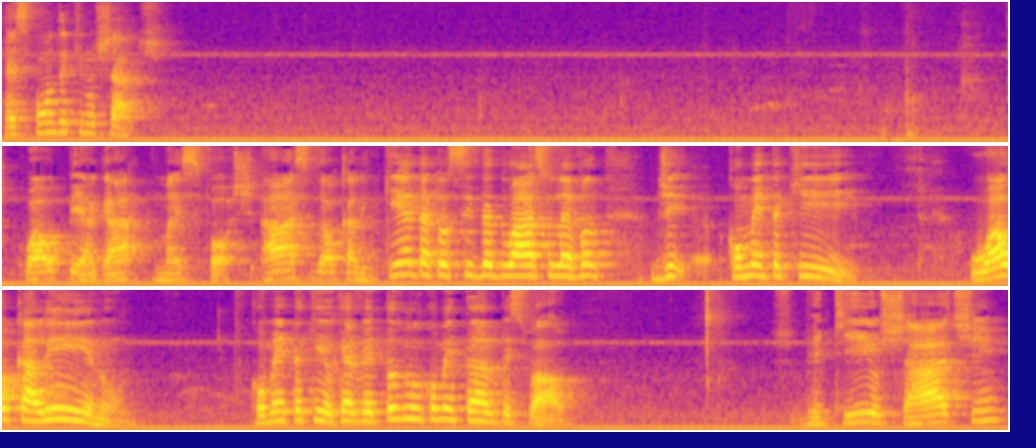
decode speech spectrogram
Responda aqui no chat. Qual pH mais forte, ácido ou alcalino? Quem é da torcida do ácido, levanta, de, comenta aqui. O alcalino. Comenta aqui, eu quero ver todo mundo comentando, pessoal. Ver aqui o chat.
